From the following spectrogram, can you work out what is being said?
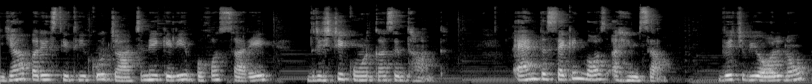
या परिस्थिति को जांचने के लिए बहुत सारे दृष्टिकोण का सिद्धांत। एंड the second was ahimsa which we all know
